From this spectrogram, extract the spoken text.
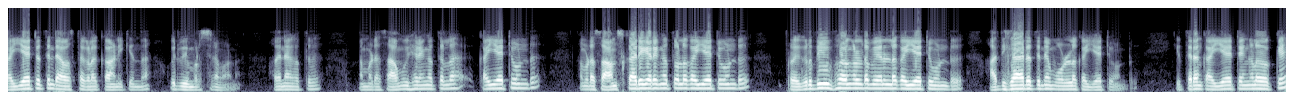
കയ്യേറ്റത്തിന്റെ അവസ്ഥകളെ കാണിക്കുന്ന ഒരു വിമർശനമാണ്. അതിനകത്ത് നമ്മുടെ സാമൂഹ്യ രംഗത്തുള്ള കയ്യേറ്റമുണ്ട് നമ്മുടെ സാംസ്കാരിക രംഗത്തുള്ള കയ്യേറ്റമുണ്ട് പ്രകൃതി വിഭവങ്ങളുടെ മേലുള്ള കയ്യേറ്റമുണ്ട് അധികാരത്തിന്റെ മുകളിലുള്ള കയ്യേറ്റമുണ്ട്. ഇത്തരം കയ്യേറ്റങ്ങളൊക്കെ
